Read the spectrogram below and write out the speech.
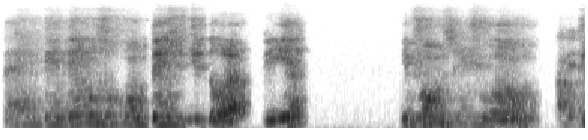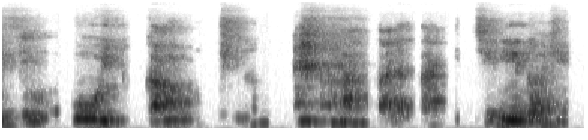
É, entendemos o contexto de idolatria e vamos em João capítulo 8. Calma, a Natália está aqui tinindo a gente.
